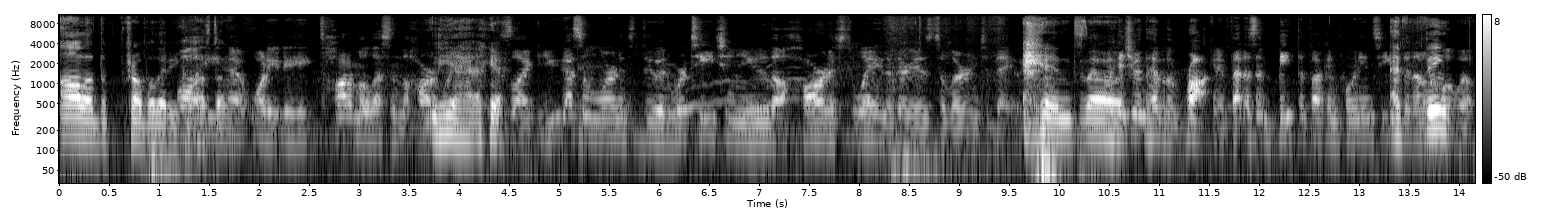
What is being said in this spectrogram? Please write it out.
all of the trouble that he Well, caused he, him. uh, what he did, he taught him a lesson the hard way. Yeah, yeah. He's like, "You got some learning to do, and we're teaching you the hardest way that there is to learn today." and so hit you in the head with a rock, and if that doesn't beat the fucking point into you, I then I don't know what will.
